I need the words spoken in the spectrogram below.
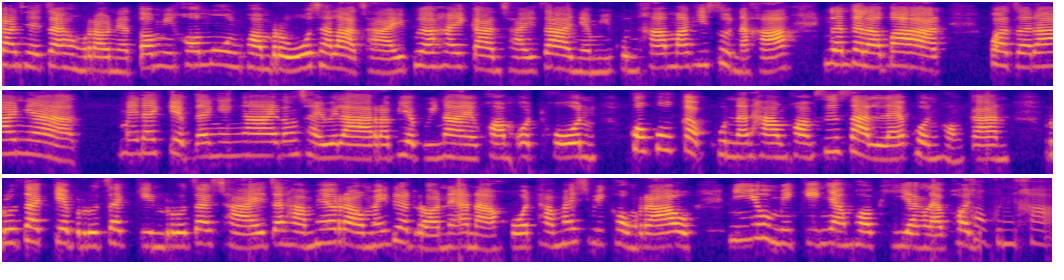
การใช้จ่ายของเราเนี่ยต้องมีข้อมูลความรู้ฉลาดใช้เพื่อให้การใช้จ่ายเนี่ยมีคุณค่ามากที่สุดนะคะ เงินแต่ละบาทกว่าจะได้เนี่ย ไม่ได้เก็บได้ง่าย ๆ ต้องใช้เวลาระเบียบวินัยความอดทน ควบคู่กับคุณธรรมความซื่อสัตย์และผลของการ รู้จักเก็บรู้จักกิน รู้จักใช้ จะทำให้เราไม่เดือดร้อนในอนาคตทำให้ชีวิตของเรา มีอยู่มีกินอย่างพอเพียงและพอขอบคุณค่ะ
